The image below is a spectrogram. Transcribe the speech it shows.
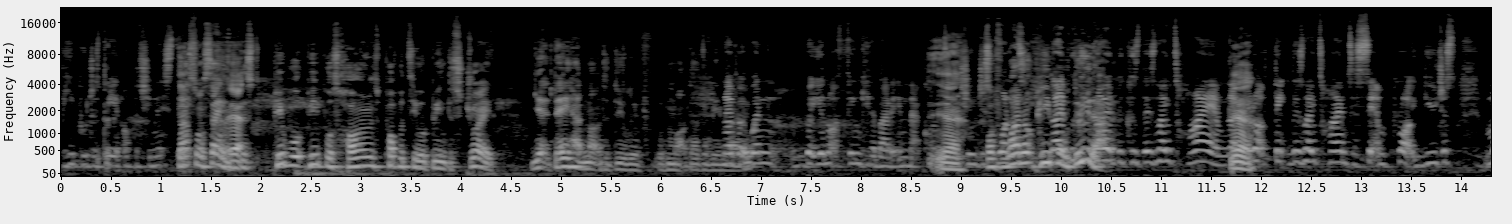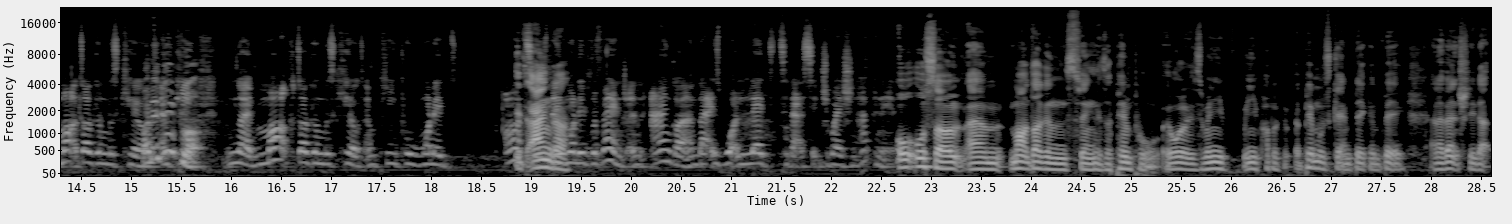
people just being opportunistic. That's what I'm saying. Yeah. This- people, people's homes, property were being destroyed. Yet they had nothing to do with with Mark Duggan being No, but when but you're not thinking about it in that context. Yeah. You just But want why to, don't people no, do because, that? No, because there's no time. Like, Yeah. you're not think, there's no time to sit and plot. You just Mark Duggan was killed. But they and do pe- plot. No, Mark Duggan was killed, and people wanted. Answers. anger. They wanted revenge and anger, and that is what led to that situation happening. Also, um, Mark Duggan's thing is a pimple. It always when you when you pop a, a pimple's getting big and big, and eventually that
